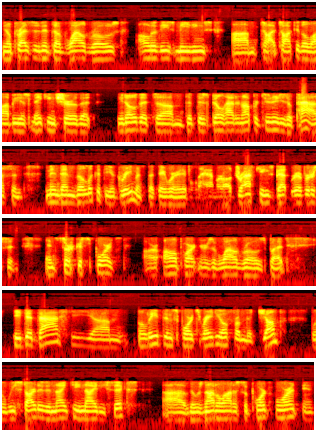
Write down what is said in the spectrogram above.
you know president of Wild Rose. All of these meetings, um, ta talking to lobbyists, making sure that you know that um, that this bill had an opportunity to pass, and mean then they'll look at the agreements that they were able to hammer out. DraftKings, Bet Rivers, and and Circa Sports are all partners of Wild Rose, but he did that. He um, believed in sports radio from the jump. When we started in 1996, uh, there was not a lot of support for it, and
